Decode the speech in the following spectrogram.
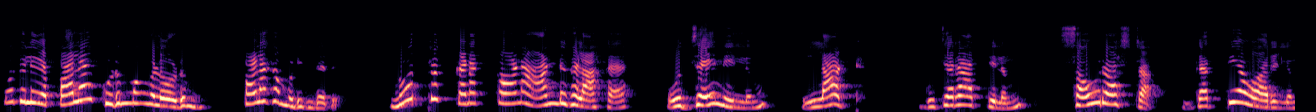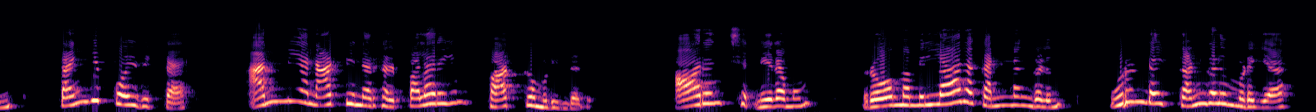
முதலிய பல குடும்பங்களோடும் பழக முடிந்தது. நூற்றுக்கணக்கான ஆண்டுகளாக உஜ்ஜைனிலும் லாட் குஜராத்திலும் சௌராஷ்டிரா கத்தியவாரிலும் தங்கி போய்விட்ட அந்நிய நாட்டினர்கள் பலரையும் பார்க்க முடிந்தது. ஆரஞ்சு நிறமும் ரோமமில்லாத கன்னங்களும் உருண்டை கண்களும் உடைய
